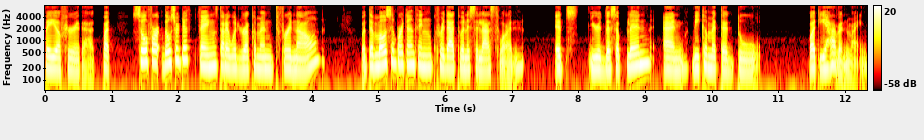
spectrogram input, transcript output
pay off your debt. But so far, those are the things that I would recommend for now. But the most important thing for that one is the last one. It's your discipline and be committed to what you have in mind.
